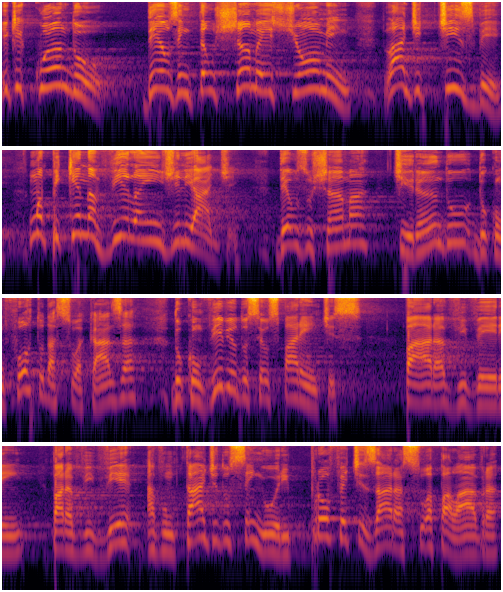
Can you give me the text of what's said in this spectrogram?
E que quando Deus então chama este homem lá de Tisbe, uma pequena vila em Gileade. Deus o chama tirando do conforto da sua casa, do convívio dos seus parentes, para viverem, para viver a vontade do Senhor e profetizar a sua palavra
